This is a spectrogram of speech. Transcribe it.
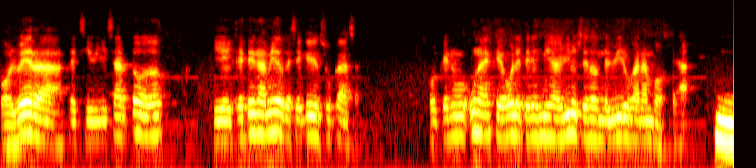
volver a flexibilizar todo y el que tenga miedo que se quede en su casa. Porque una vez que vos le tenés miedo al virus es donde el virus gana en vos. Mm.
